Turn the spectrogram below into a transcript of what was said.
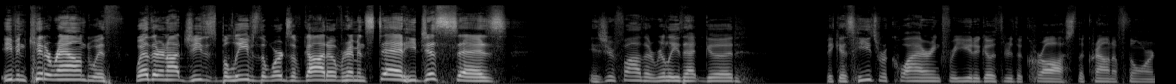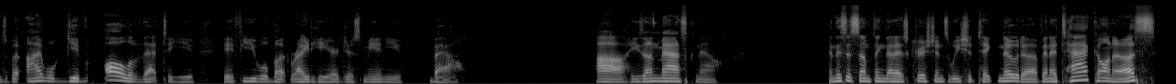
even kid around with whether or not Jesus believes the words of God over him. Instead, he just says, Is your father really that good? Because he's requiring for you to go through the cross, the crown of thorns, but I will give all of that to you if you will but right here, just me and you, bow. Ah, he's unmasked now. And this is something that as Christians we should take note of. An attack on us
